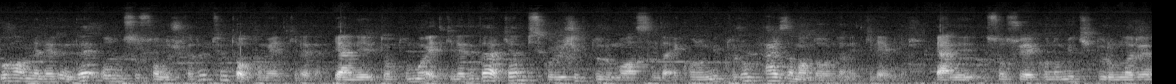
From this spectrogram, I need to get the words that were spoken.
Bu hamlelerin de olumsuz sonuçları tüm toplumu etkiledi. Yani toplumu etkiledi derken psikolojik durumu aslında ekonomik durum her zaman doğrudan etkileyebilir. Yani sosyoekonomik durumları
